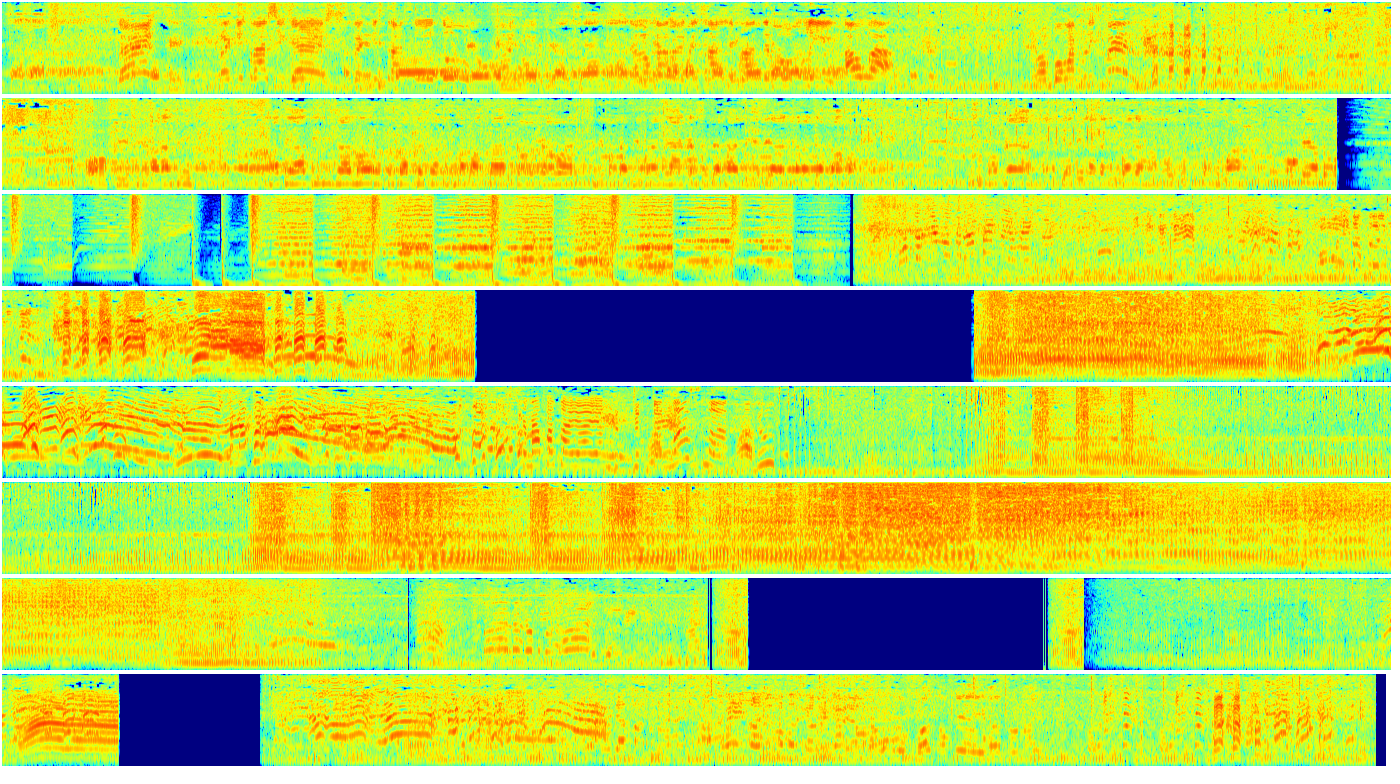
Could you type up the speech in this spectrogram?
wisata. Guys, Oke. registrasi guys. Nanti registrasi itu KPOI luar biasa. Hari Kalau ini nggak registrasi berarti mau beli, tahu nggak? Rombongan melipir. Oke, terima kasih. Hati-hati di jalur, tetap jaga keselamatan kawan-kawan. Terima kasih banyak sudah hadir di acara Amak ini. Semoga menjadi ladang ibadah untuk kita semua. Oke, untuk ど。oke, okay, kaso naik.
